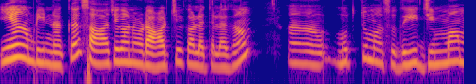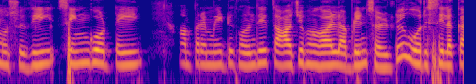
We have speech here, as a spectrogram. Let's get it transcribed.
ஏன் அப்படின்னாக்க ஷாஜஹானோட ஆட்சி காலத்தில் தான் முத்து மசூதி ஜிம்மா மசூதி செங்கோட்டை அப்புறமேட்டுக்கு வந்து தாஜ்மஹால் அப்படின்னு சொல்லிட்டு ஒரு சில க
